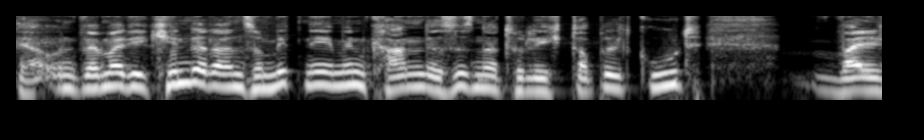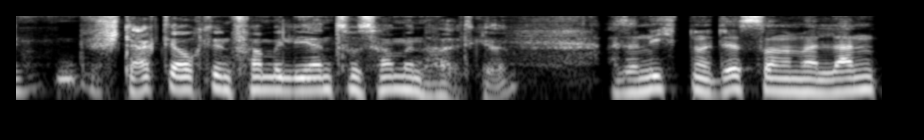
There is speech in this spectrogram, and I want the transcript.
Ja, und wenn man die Kinder dann so mitnehmen kann, das ist natürlich doppelt gut, weil stärkt ja auch den familiären Zusammenhalt, gell? Also nicht nur das, sondern man lernt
